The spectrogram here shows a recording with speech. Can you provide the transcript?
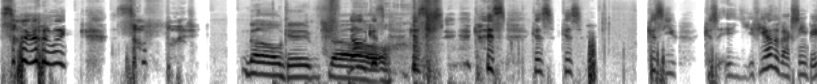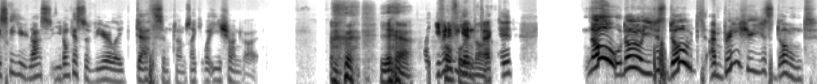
so like, so funny. no, Gabe. No, No. Cause, cause, cause, cause, cause you, cause if you have a vaccine, basically you're not, you don't get severe like death symptoms like what Ishan got. yeah. Like even if you get Hopefully not. infected, no, no, no, you just don't. I'm pretty sure you just don't.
